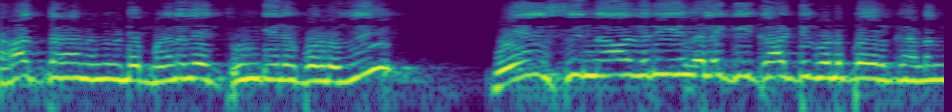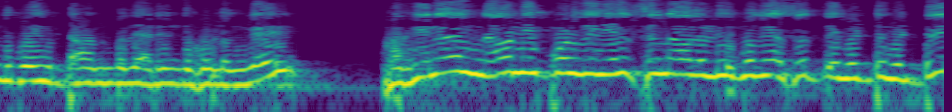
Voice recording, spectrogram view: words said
சாத்தானவனுடைய மனதை தூண்டின பொழுது இயேசு இயேசுநாதரையே விலைக்கு காட்டிக் கொடுப்பதற்கு கடந்து போய்விட்டான் என்பதை அறிந்து கொள்ளுங்கள். ஆகினால் நாம் இப்பொழுது இயேசுநாதருடைய உபதேசத்தை விட்டுவிட்டு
